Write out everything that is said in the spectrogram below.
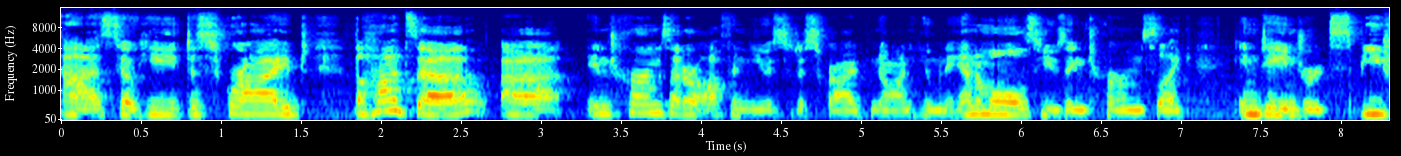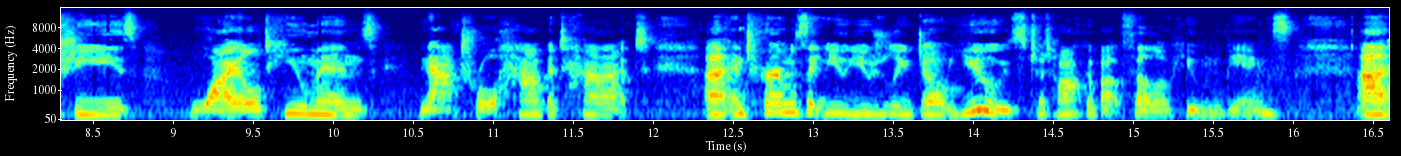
Uh, so he described the Hadza uh, in terms that are often used to describe non human animals, using terms like endangered species wild humans, natural habitat, uh, and terms that you usually don't use to talk about fellow human beings. Uh,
